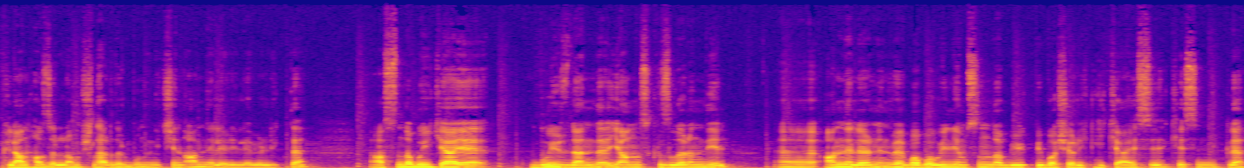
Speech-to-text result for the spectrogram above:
plan hazırlamışlardır bunun için anneleriyle birlikte. Aslında bu hikaye bu yüzden de yalnız kızların değil ee, annelerinin ve baba Williams'ın da büyük bir başarı hikayesi kesinlikle.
